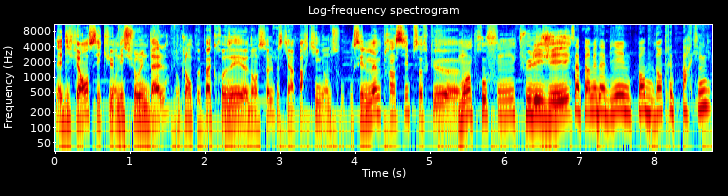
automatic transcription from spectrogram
La différence c'est qu'on est sur une dalle, donc là on peut pas creuser euh, dans le sol parce qu'il y a un parking en dessous. Donc c'est le même principe sauf que euh, moins profond, plus léger. Ça permet d'habiller une porte d'entrée de parking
